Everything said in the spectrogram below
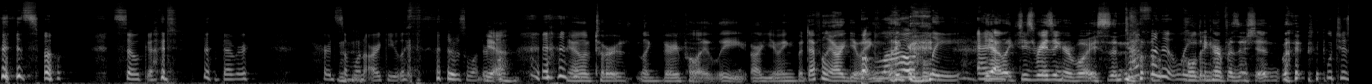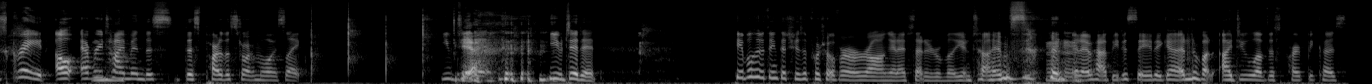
it's so so good. I've never heard someone argue like that. It was wonderful. yeah, yeah. I love Toru like very politely arguing, but definitely arguing. like- loudly. and, yeah, like she's raising her voice and Definitely. holding her position. But which is great. Oh, every Mm-hmm. time in this this part of the story, I'm always like, "You did yeah, it! You did it!" People who think that she's a pushover are wrong, and I've said it a million times, Mm-hmm. and I'm happy to say it again. But I do love this part because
